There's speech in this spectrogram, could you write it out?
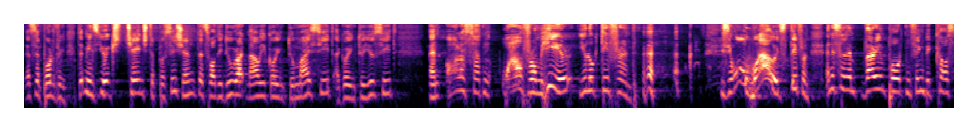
That's important thing. That means you exchange the position. That's what we do right now. You're going to my seat, I'm going to your seat. And all of a sudden, wow, from here, you look different. you see, oh, wow, it's different. And it's a very important thing because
